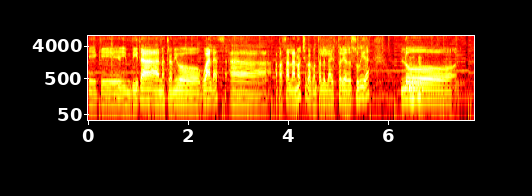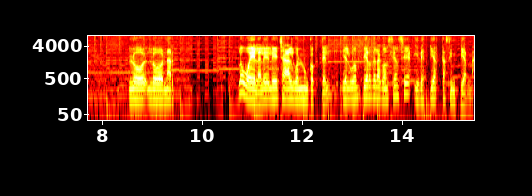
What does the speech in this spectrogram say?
eh, que invita a nuestro amigo Wallace a, a pasar la noche para contarle la historia de su vida, lo, lo, lo, nar- lo vuela, le, le echa algo en un cóctel y el weón pierde la conciencia y despierta sin pierna.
